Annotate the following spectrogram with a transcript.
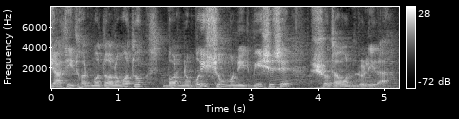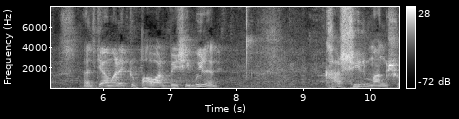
জাতি, ধর্ম, দলমত, বর্ণ, বৈষম্য নির্বিশেষে শ্রোতামণ্ডলীরা। আজকে আমার একটু পাওয়ার বেশি, বুঝলেন? খাসির মাংস।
